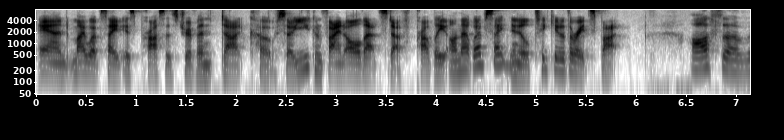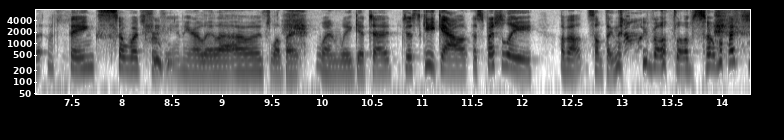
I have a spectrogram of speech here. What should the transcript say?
and my website is processdriven.co. So you can find all that stuff probably on that website, and it'll take you to the right spot. Awesome. Thanks so much for being here, Layla. I always love it when we get to just geek out, especially about something that we both love so much.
